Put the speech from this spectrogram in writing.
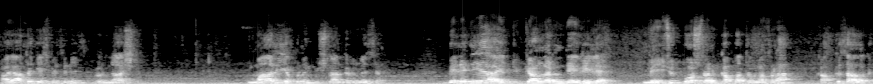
hayata geçmesinin önünü açtık. Mali yapının güçlendirilmesi, belediyeye ait dükkanların devriyle mevcut borçların kapatılmasına katkı sağladık.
